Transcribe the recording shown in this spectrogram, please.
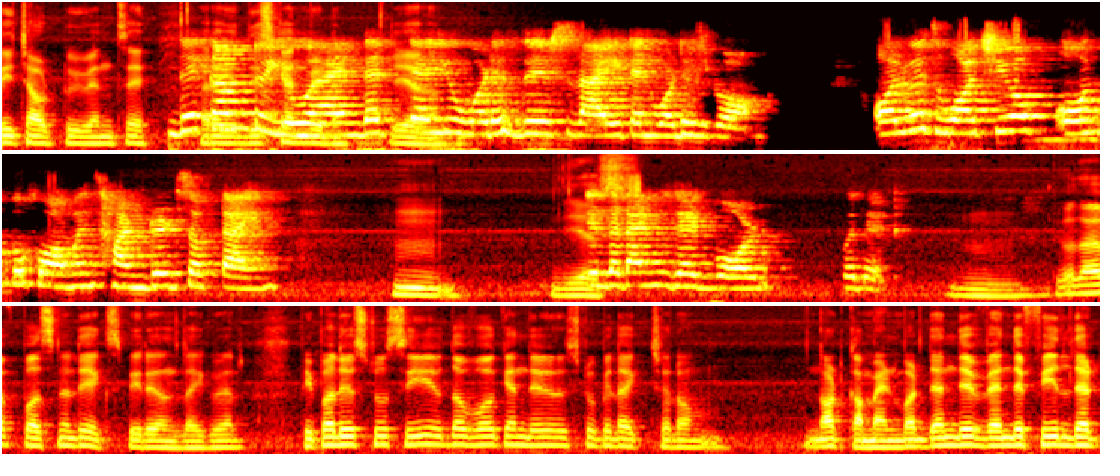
reach out to you and say They come to you and they yeah. tell you what is this right and what is wrong. Always watch your own performance hundreds of times hmm till the time you get bored with it. Hmm. Because I have personally experienced like where people used to see the work and they used to be like, chalo, not comment, but then they when they feel that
